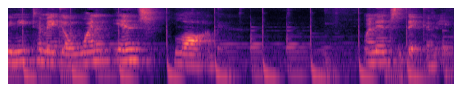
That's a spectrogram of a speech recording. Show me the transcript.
We need to make a one inch log. One inch thick, I mean.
